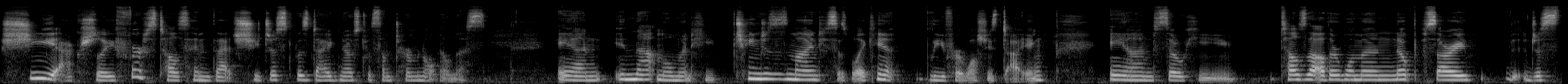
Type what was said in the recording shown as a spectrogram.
she actually first tells him that she just was diagnosed with some terminal illness. And in that moment, he changes his mind. He says, Well, I can't leave her while she's dying. And so he tells the other woman, Nope, sorry, just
